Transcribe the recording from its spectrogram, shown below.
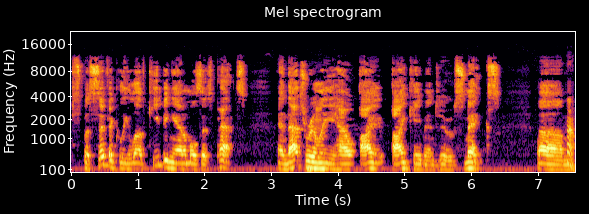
specifically love keeping animals as pets. And that's really how I, I came into snakes. Um, huh.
